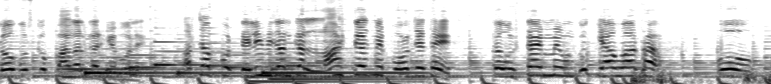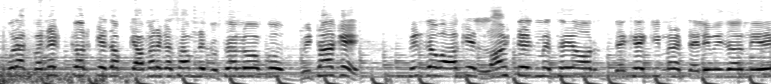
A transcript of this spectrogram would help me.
लोग उसको पागल करके बोले। और जब वो टेलीविज़न का लास्ट स्टेज में पहुँचे थे तो उस टाइम में उनको क्या हुआ था? वो पूरा कनेक्ट करके जब कैमरे के सामने दूसरे लोगों को बिठा के फिर जब आके लास्ट स्टेज में थे और देखे कि मेरा टेलीविज़न ये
